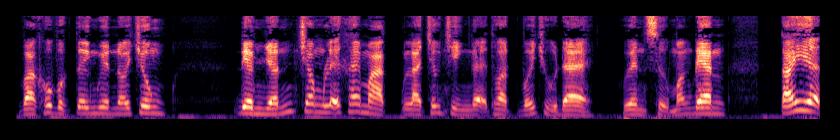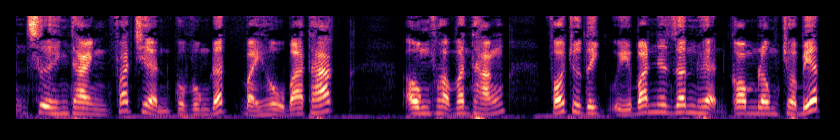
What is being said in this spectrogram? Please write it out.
và khu vực Tây Nguyên nói chung. Điểm nhấn trong lễ khai mạc là chương trình nghệ thuật với chủ đề Huyền sử Măng Đen, tái hiện sự hình thành phát triển của vùng đất Bảy Hồ Ba Thác. Ông Phạm Văn Thắng, Phó Chủ tịch Ủy ban Nhân dân huyện Com Lông cho biết.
